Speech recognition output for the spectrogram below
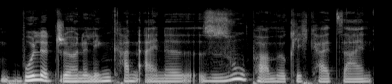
Bullet, Journaling kann eine super Möglichkeit sein,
